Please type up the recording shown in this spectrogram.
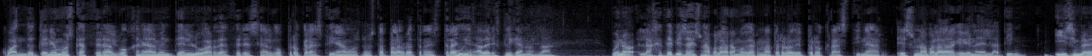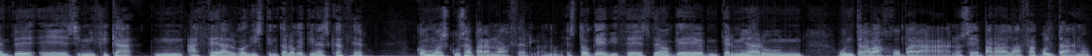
cuando tenemos que hacer algo, generalmente en lugar de hacer ese algo, procrastinamos, ¿no? Esta palabra tan extraña. Uy, a ver, explícanosla. Bueno, la gente piensa que es una palabra moderna, pero lo de procrastinar es una palabra que viene del latín. Y simplemente eh, significa mm, hacer algo distinto a lo que tienes que hacer como excusa para no hacerlo, ¿no? Esto que dices, tengo que terminar un, un trabajo para, no sé, para la facultad, ¿no?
